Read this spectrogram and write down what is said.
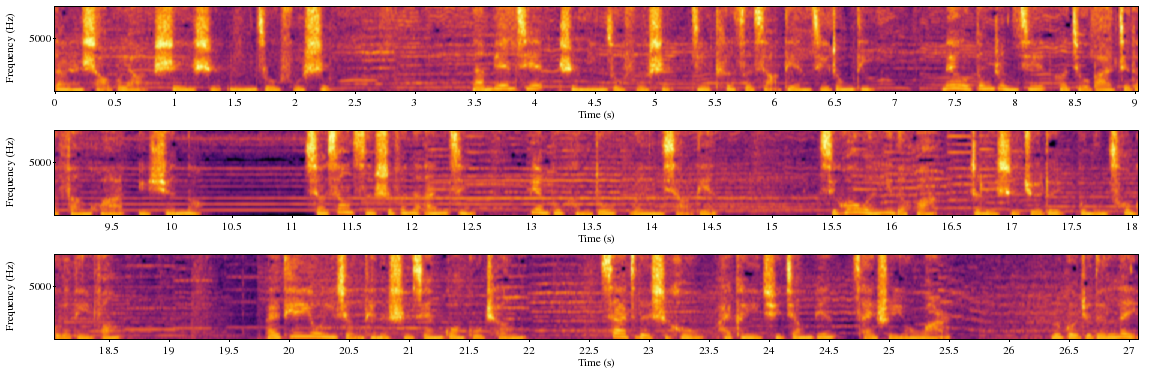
当然少不了试一试民族服饰。南边街是民族服饰及特色小店集中地，没有东正街和酒吧街的繁华与喧闹，小巷子十分的安静，遍布很多文艺小店。喜欢文艺的话，这里是绝对不能错过的地方。白天用一整天的时间逛古城，夏季的时候还可以去江边踩水游玩。如果觉得累，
